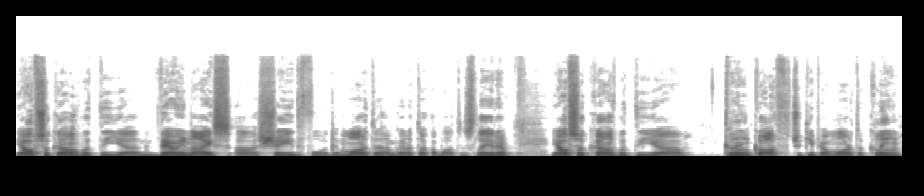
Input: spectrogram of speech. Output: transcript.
It also comes with the uh, very nice uh, shade for the monitor. I'm gonna talk about this later. It also comes with the uh, cleaning cloth to keep your monitor clean.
